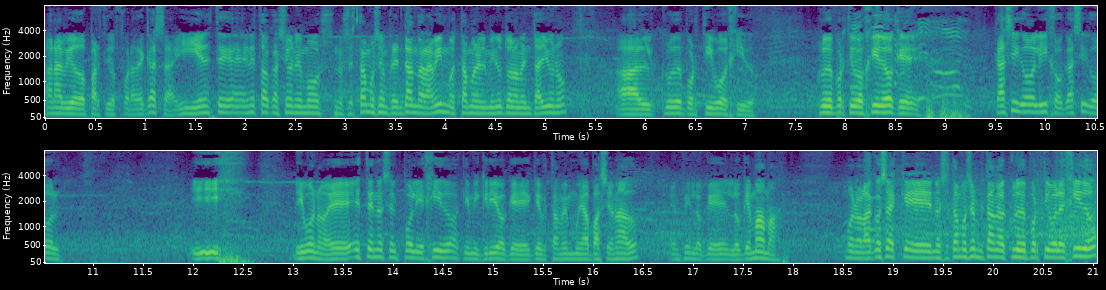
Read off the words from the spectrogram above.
han habido dos partidos fuera de casa y en, este, en esta ocasión hemos, nos estamos enfrentando ahora mismo, estamos en el minuto 91 al Club Deportivo Ejido. Club Deportivo Ejido que casi gol, hijo, casi gol. Y, y bueno, eh, este no es el poli Ejido, aquí mi crío que, que también muy apasionado, en fin, lo que, lo que mama. Bueno, la cosa es que nos estamos enfrentando al Club Deportivo Elegido,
